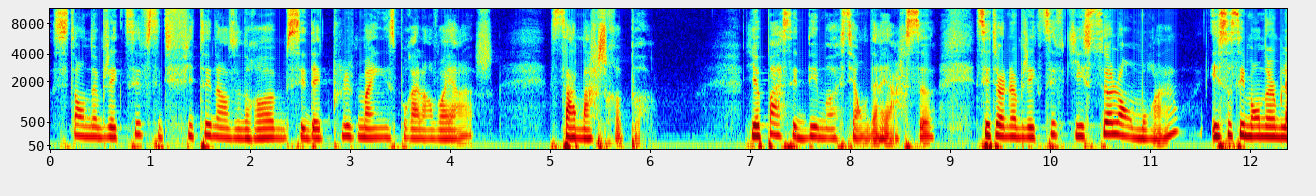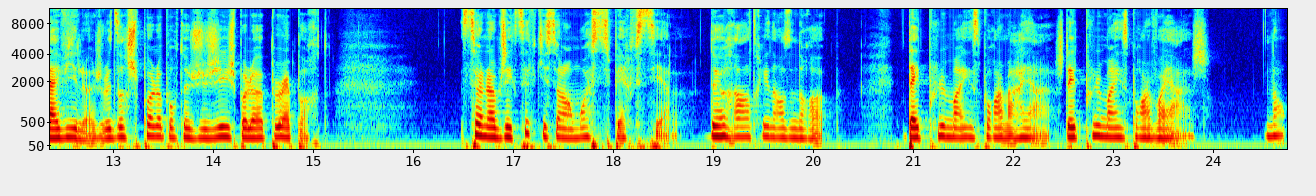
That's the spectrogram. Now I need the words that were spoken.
si ton objectif c'est de fitter dans une robe, c'est d'être plus mince pour aller en voyage, ça marchera pas. Il n'y a pas assez d'émotion derrière ça. C'est un objectif qui est selon moi, et ça c'est mon humble avis, là. Je veux dire, je suis pas là pour te juger, je suis pas là, peu importe c'est un objectif qui est selon moi superficiel, de rentrer dans une robe, d'être plus mince pour un mariage, d'être plus mince pour un voyage. Non.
